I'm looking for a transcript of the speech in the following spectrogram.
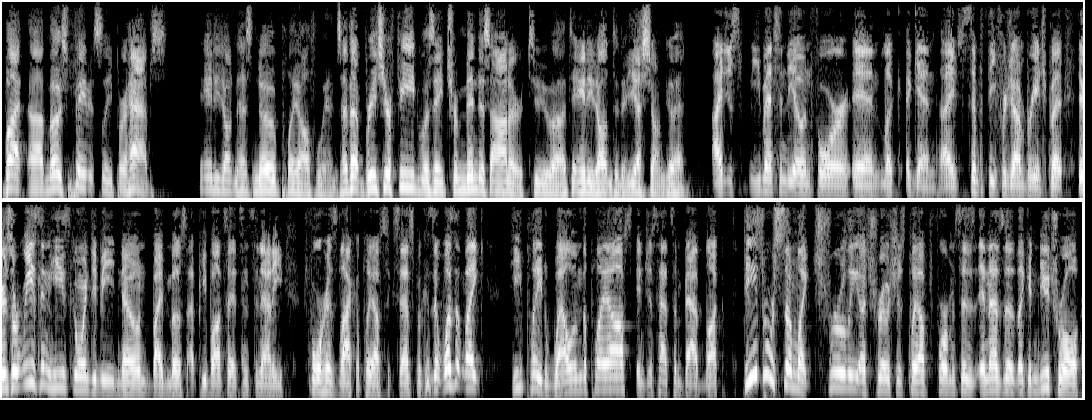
But, uh, most famously, perhaps, Andy Dalton has no playoff wins. I thought Breech, your feed was a tremendous honor to, uh, to Andy Dalton today. Yes, Sean, go ahead. I just you mentioned the 0 and 4, and look again. I have sympathy for John Breech, but there's a reason he's going to be known by most people outside of Cincinnati for his lack of playoff success because it wasn't like he played well in the playoffs and just had some bad luck. These were some like truly atrocious playoff performances, and as a like a neutral,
